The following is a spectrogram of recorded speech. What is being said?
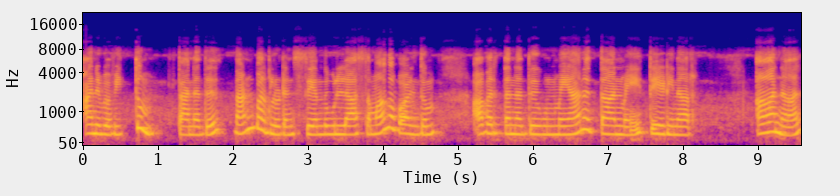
அனுபவித்தும் தனது நண்பர்களுடன் சேர்ந்து உல்லாசமாக வாழ்ந்தும் அவர் தனது உண்மையான தான்மையை தேடினார். ஆனால்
